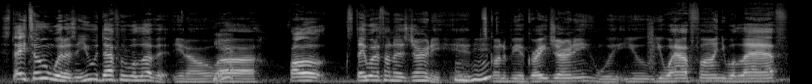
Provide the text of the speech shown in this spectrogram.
stay tuned with us, and you would definitely will love it. You know, Yeah. Mm-hmm. uh, follow, stay with us on this journey. It's going to be a great journey. We, you you will have fun. You will laugh.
